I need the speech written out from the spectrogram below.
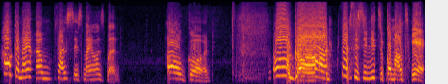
How can I harm Francis, my husband? Oh God. Oh God! Francis, you need to come out here.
